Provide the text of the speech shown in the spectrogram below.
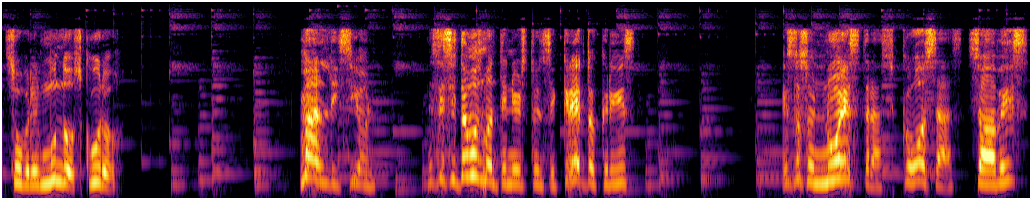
sobre el mundo oscuro. ¡Maldición! Necesitamos mantener esto en secreto, Chris. Estas son nuestras cosas, ¿sabes?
